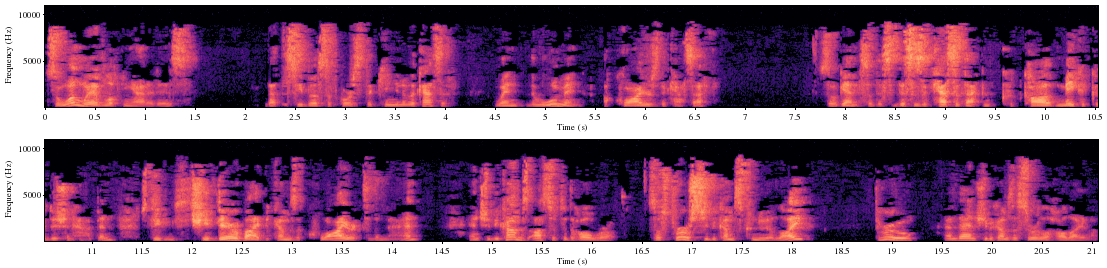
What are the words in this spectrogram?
So one way of looking at it is that the Siba is, of course, the kinyan of the kasef. When the woman acquires the kasef, so again, so this this is a kasef that can could make a condition happen. So she thereby becomes acquired to the man, and she becomes also to the whole world. So first she becomes kunuyalai through, and then she becomes a sur l'cholayla.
